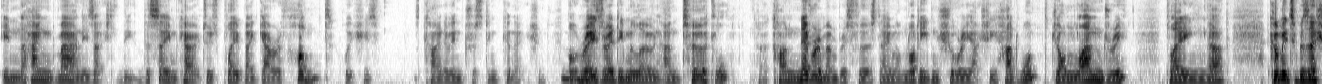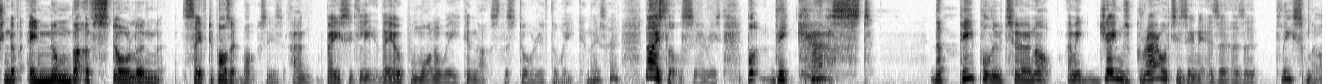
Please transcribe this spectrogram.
in The Hanged Man is actually the, the same character who's played by Gareth Hunt, which is kind of interesting connection. Hmm. But Razor Eddie Malone and Turtle, I can never remember his first name. I'm not even sure he actually had one. John Landry playing that, come into possession of a number of stolen safe deposit boxes, and basically they open one a week, and that's the story of the week. And it's a nice little series. But the cast, the people who turn up. I mean, James Grout is in it as a as a policeman.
